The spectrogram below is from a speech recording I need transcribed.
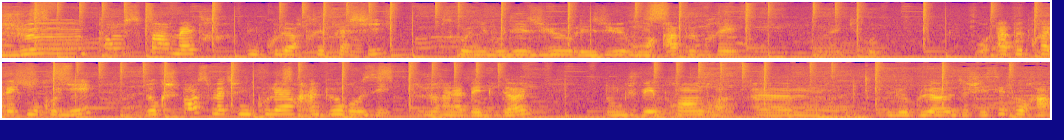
Je pense pas mettre une couleur très flashy parce qu'au niveau des yeux, les yeux vont à peu près à peu près avec mon collier. Donc je pense mettre une couleur un peu rosée, toujours à la Baby Doll. Donc je vais prendre euh, le gloss de chez Sephora.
